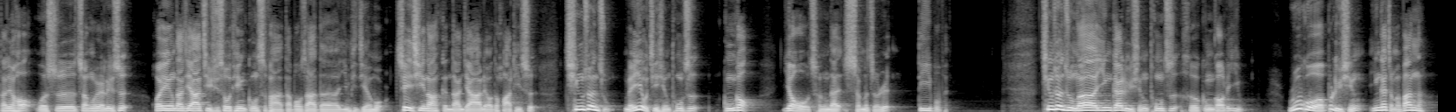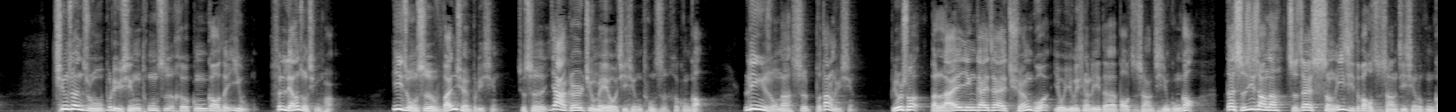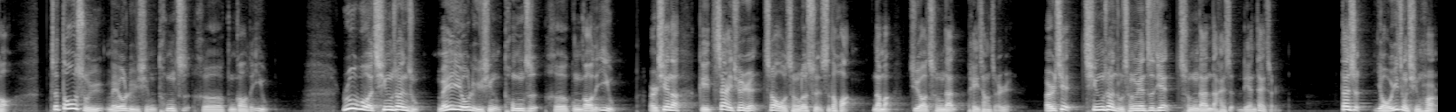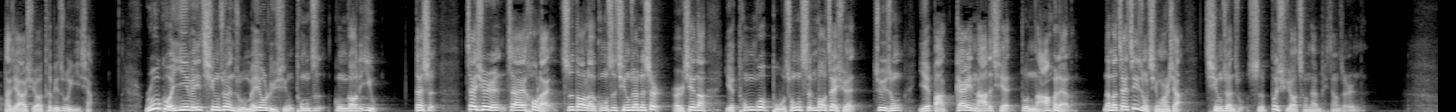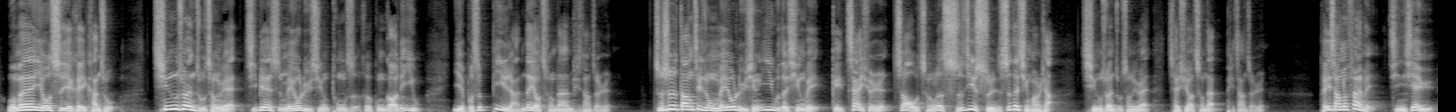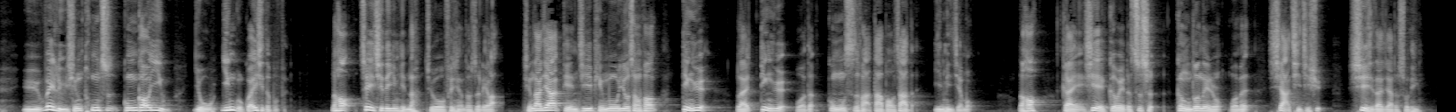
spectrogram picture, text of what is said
大家好，我是张国元律师，欢迎大家继续收听《公司法大爆炸》的音频节目。这期呢，跟大家聊的话题是清算组没有进行通知公告，要承担什么责任？第一部分，清算组呢应该履行通知和公告的义务，如果不履行，应该怎么办呢？清算组不履行通知和公告的义务，分两种情况，一种是完全不履行，就是压根儿就没有进行通知和公告；另一种呢是不当履行，比如说本来应该在全国有影响力的报纸上进行公告，但实际上呢只在省一级的报纸上进行了公告，这都属于没有履行通知和公告的义务。如果清算组没有履行通知和公告的义务，而且呢给债权人造成了损失的话，那么就要承担赔偿责任，而且清算组成员之间承担的还是连带责任。但是有一种情况，大家需要特别注意一下：如果因为清算组没有履行通知公告的义务，但是债权人在后来知道了公司清算的事儿，而且呢也通过补充申报债权，最终也把该拿的钱都拿回来了，那么在这种情况下，清算组是不需要承担赔偿责任的。我们由此也可以看出。清算组成员即便是没有履行通知和公告的义务，也不是必然的要承担赔偿责任，只是当这种没有履行义务的行为给债权人造成了实际损失的情况下，清算组成员才需要承担赔偿责任。赔偿的范围仅限于与未履行通知公告义务有因果关系的部分。那好，这一期的音频呢就分享到这里了，请大家点击屏幕右上方订阅来订阅我的《公司法大爆炸》的音频节目。那好。感谢各位的支持，更多内容我们下期继续。谢谢大家的收听。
